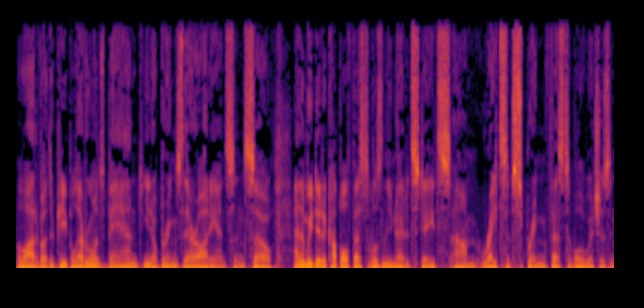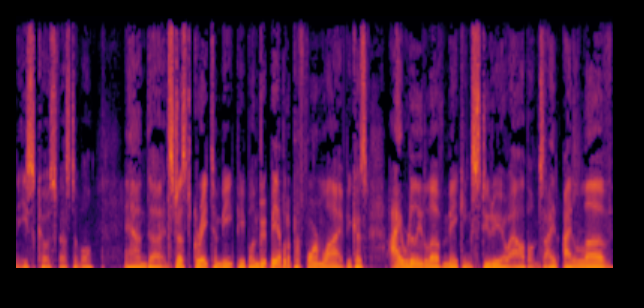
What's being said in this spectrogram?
a lot of other people. Everyone's band, you know, brings their audience. And so, and then we did a couple of festivals in the United States, um, Rites of Spring Festival, which is an East Coast festival. And uh, it's just great to meet people and be able to perform live because I really love making studio albums. I, I love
